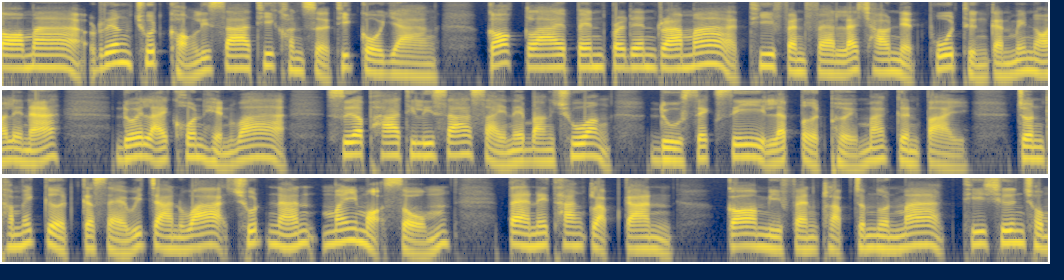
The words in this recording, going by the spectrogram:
ต่อมาเรื่องชุดของลิซ่าที่คอนเสิร์ตที่โกยาง ก็กลายเป็นประเด็นดราม่าที่แฟนๆ และชาวเน็ตพูดถึงกันไม่น้อยเลยนะ โดยหลายคนเห็นว่าเสื้อผ้าที่ลิซ่าใส่ในบางช่วง ดูเซ็กซี่และเปิดเผยมากเกินไป จนทำให้เกิดกระแสวิจารณ์ว่าชุดนั้นไม่เหมาะสม แต่ในทางกลับกัน ก็มีแฟนคลับจำนวนมากที่ชื่นชม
